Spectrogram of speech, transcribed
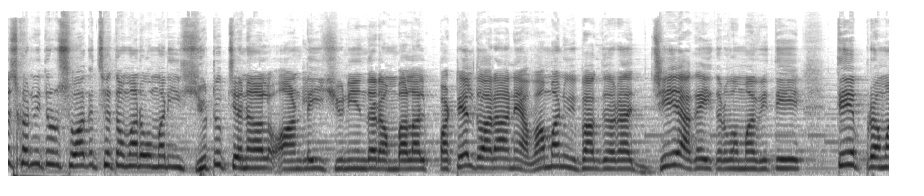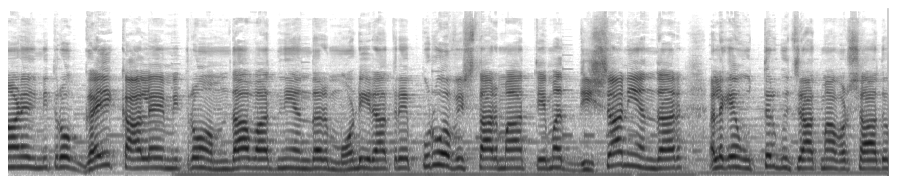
નમસ્કાર મિત્રો, સ્વાગત છે તમારું અમારી યુટ્યુબ ચેનલ ઓનલાઈન ઇશ્યુની અંદર અંબાલાલ પટેલ દ્વારા અને હવામાન વિભાગ દ્વારા જે આગાહી કરવામાં આવી હતી તે પ્રમાણે મિત્રો, ગઈકાલે મિત્રો અમદાવાદની અંદર મોડી રાત્રે પૂર્વ વિસ્તારમાં તેમજ દિશાની અંદર એટલે કે ઉત્તર ગુજરાતમાં વરસાદ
